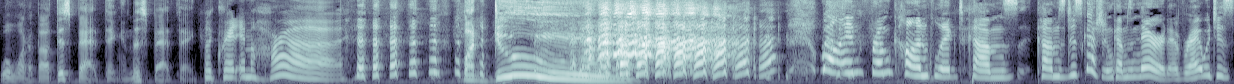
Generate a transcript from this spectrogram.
well, what about this bad thing and this bad thing? But Grant Imahara. But doom. well, and from conflict comes comes discussion, comes narrative, right? Which is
